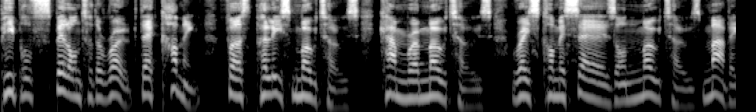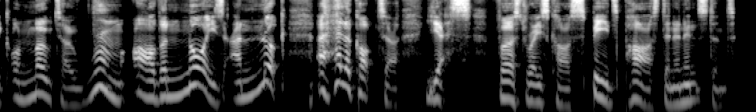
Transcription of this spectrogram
People spill onto the road. They're coming. First police motos, camera motos, race commissaires on motos, Mavic on moto. Vroom! Ah, the noise! And look! A helicopter! Yes, first race car speeds past in an instant.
